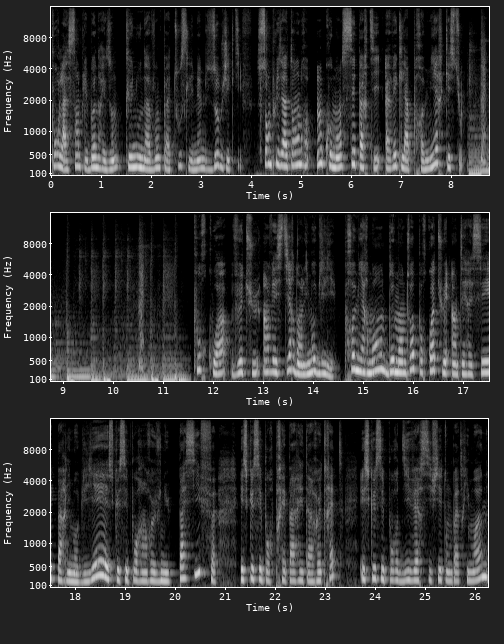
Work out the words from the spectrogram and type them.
Pour la simple et bonne raison que nous n'avons pas tous les mêmes objectifs. Sans plus attendre, on commence, c'est parti avec la première question. Pourquoi veux-tu investir dans l'immobilier? Premièrement, demande-toi pourquoi tu es intéressé par l'immobilier. Est-ce que c'est pour un revenu passif? Est-ce que c'est pour préparer ta retraite? Est-ce que c'est pour diversifier ton patrimoine?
